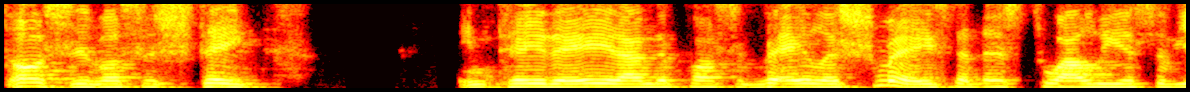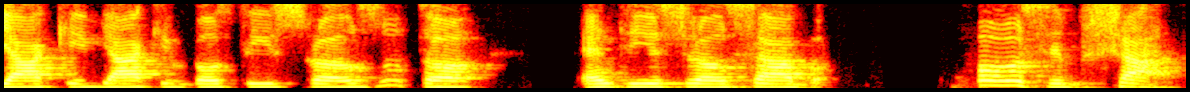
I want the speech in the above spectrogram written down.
Das was es steht in Tereir and the Pasuk Ve'ela Shmeis that there's two aliyahs of Yaakov. Yaakov goes to Israel Zuta and to Israel Saba. Osib Shat.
